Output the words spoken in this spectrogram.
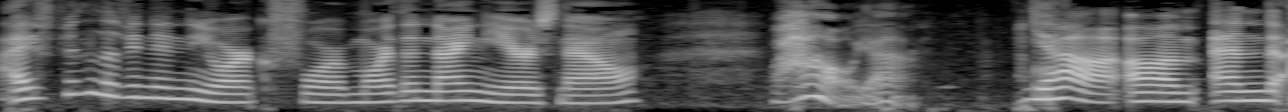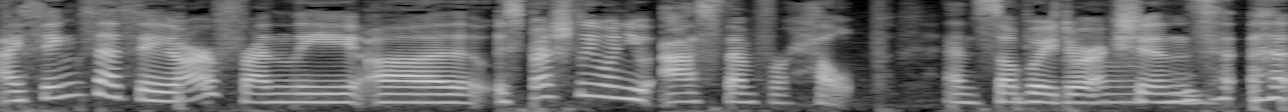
I've been living in New York for more than nine years now. Wow, yeah. Yeah, um, and I think that they are friendly, uh, especially when you ask them for help. and subway directions. Oh.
